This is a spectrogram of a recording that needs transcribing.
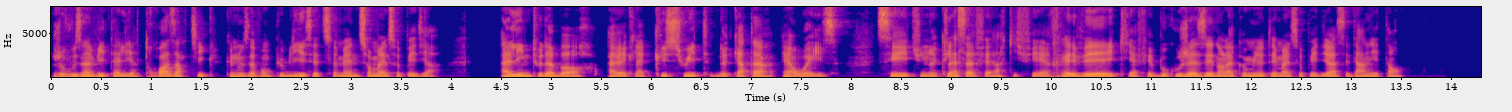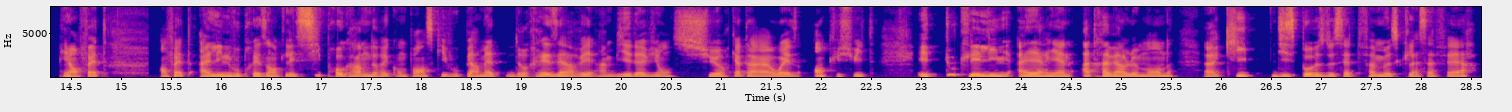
je vous invite à lire trois articles que nous avons publiés cette semaine sur Milesopedia. Aline tout d'abord avec la Q-Suite de Qatar Airways. C'est une classe affaires qui fait rêver et qui a fait beaucoup jaser dans la communauté Milesopedia ces derniers temps. Et en fait, en fait, Aline vous présente les six programmes de récompense qui vous permettent de réserver un billet d'avion sur Qatar Airways en Q Suite et toutes les lignes aériennes à travers le monde euh, qui disposent de cette fameuse classe affaires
